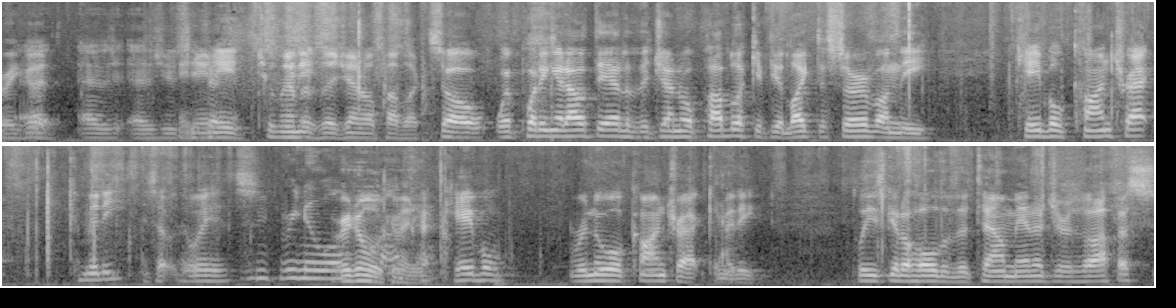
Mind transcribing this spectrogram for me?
Very good. As, as you And see you fit. need two members of the general public. So we're putting it out there to the general public, if you'd like to serve on the cable contract committee, is that the way it's? Renewal. Renewal contract. committee. Cable Renewal Contract Committee. Please get a hold of the town manager's office.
